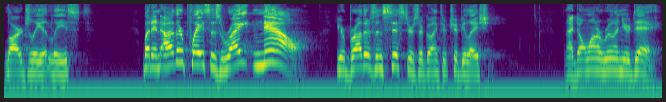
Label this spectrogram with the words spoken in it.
largely at least. But in other places right now, your brothers and sisters are going through tribulation. And I don't want to ruin your day,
